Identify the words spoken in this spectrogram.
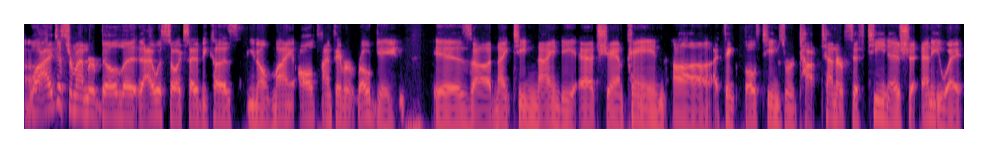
Well, I just remember, Bill, that I was so excited because, you know, my all time favorite road game is uh, 1990 at Champaign. Uh, I think both teams were top 10 or 15 ish anyway.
